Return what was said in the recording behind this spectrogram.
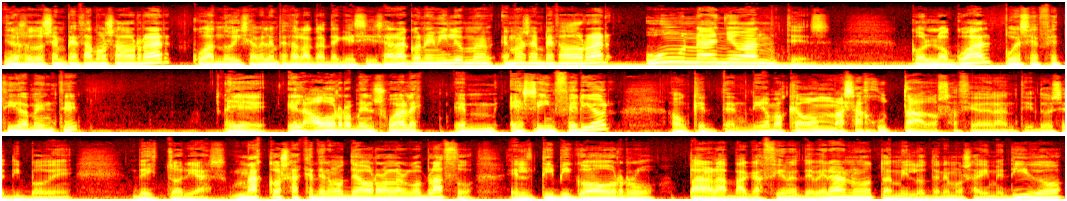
Y nosotros empezamos a ahorrar cuando Isabel empezó la catequesis. Ahora con Emilio hemos empezado a ahorrar un año antes. Con lo cual, pues efectivamente, eh, el ahorro mensual es, inferior, aunque tendríamos que aún más ajustados hacia adelante y todo ese tipo de, historias. Más cosas que tenemos de ahorro a largo plazo. El típico ahorro para las vacaciones de verano, también lo tenemos ahí metido.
